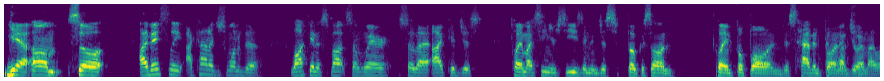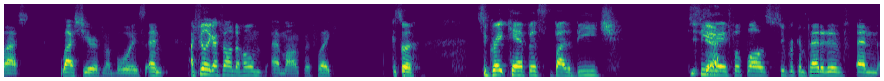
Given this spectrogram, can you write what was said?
Yeah. Um. So I basically I kind of just wanted to lock in a spot somewhere so that I could just play my senior season and just focus on playing football and just having fun, Gotcha. enjoying my last last year with my boys. And I feel like I found a home at Monmouth. Like it's a it's a great campus by the beach. Yeah. CAA football is super competitive, and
